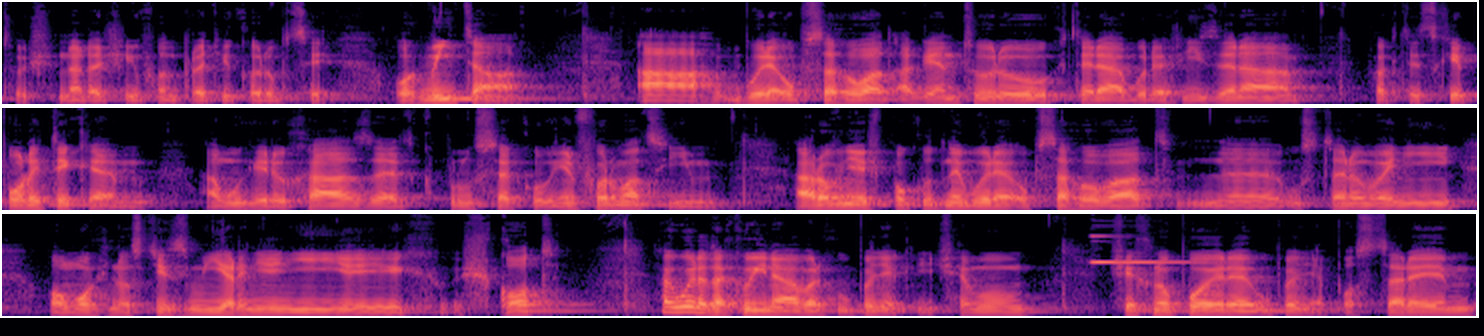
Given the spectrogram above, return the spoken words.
což nadační fond proti korupci odmítá, a bude obsahovat agenturu, která bude řízena fakticky politikem a může docházet k průseku informacím. A rovněž pokud nebude obsahovat e, ustanovení o možnosti zmírnění jejich škod, tak bude takový návrh úplně k ničemu. Všechno pojede úplně po starým,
